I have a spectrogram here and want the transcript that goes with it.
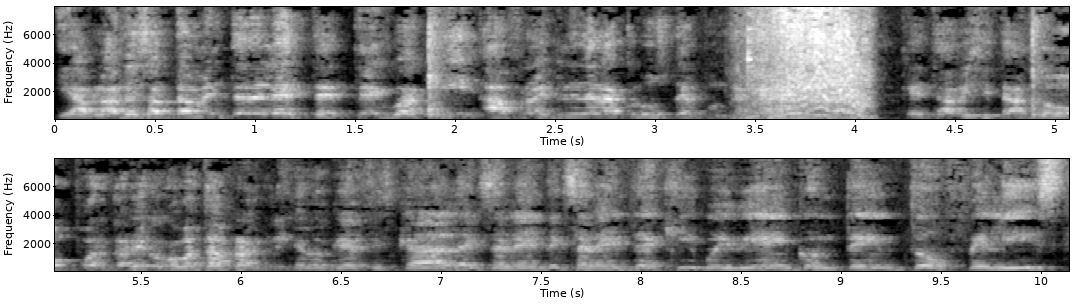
Y hablando exactamente del este, tengo aquí a Franklin de la Cruz de Punta Cana, que está visitando Puerto Rico. ¿Cómo está Franklin? Que lo que es fiscal, excelente, excelente. Aquí muy bien, contento, feliz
